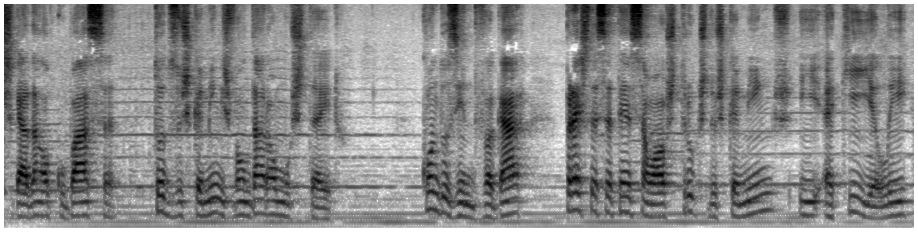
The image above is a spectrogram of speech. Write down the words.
Chegada à Alcobaça, todos os caminhos vão dar ao mosteiro. Conduzindo devagar, presta-se atenção aos truques dos caminhos e, aqui e ali,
